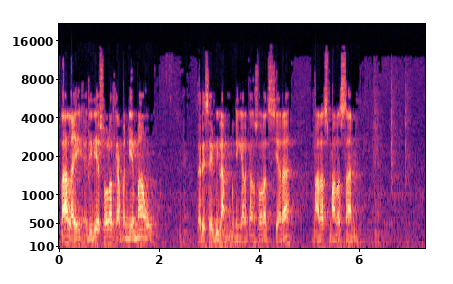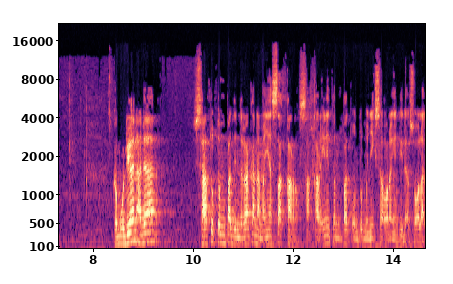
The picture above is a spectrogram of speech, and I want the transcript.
Lalai jadi dia salat kapan dia mau. Tadi saya bilang meninggalkan salat secara malas-malesan. Kemudian ada satu tempat di neraka namanya sakar. Sakar ini tempat untuk menyiksa orang yang tidak sholat.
